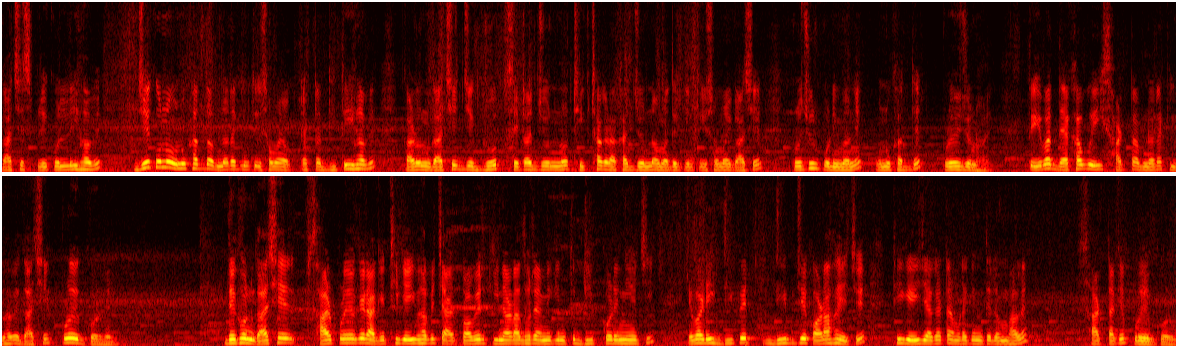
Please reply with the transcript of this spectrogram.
গাছে স্প্রে করলেই হবে। যে কোনো অনুখাদ্য আপনারা কিন্তু এই সময় একটা দিতেই হবে। কারণ গাছের যে গ্রোথ সেটার জন্য, ঠিকঠাক রাখার জন্য আমাদের কিন্তু এই সময় গাছের প্রচুর পরিমাণে অনুখাদ্যের প্রয়োজন হয়। তো এবার দেখাবো এই সারটা আপনারা কীভাবে গাছে প্রয়োগ করবেন। দেখুন, গাছের সার প্রয়োগের আগে ঠিক এইভাবে চার টবের কিনারা ধরে আমি কিন্তু ডিপ করে নিয়েছি। এবার এই ডিপের ডিপ যে করা হয়েছে, ঠিক এই জায়গাটা আমরা কিন্তু এরমভাবে সারটাকে প্রয়োগ করব।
